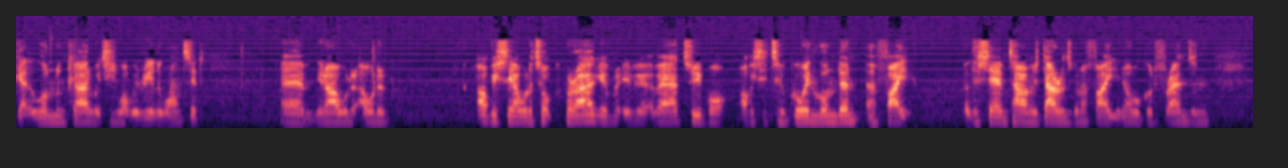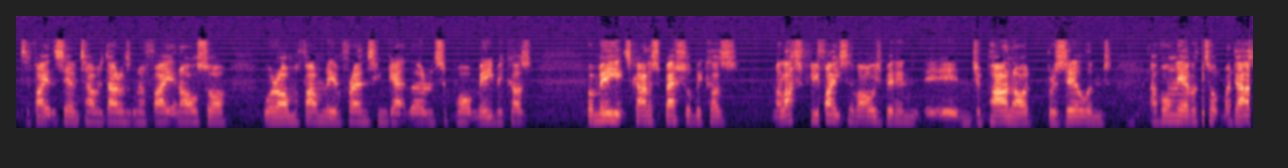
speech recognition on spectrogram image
get the London card, which is what we really wanted. Um, you know, I would I would have obviously I would have took Prague if, if, if I had to, but obviously to go in London and fight at the same time as Darren's going to fight, you know, we're good friends, and to fight at the same time as Darren's going to fight, and also where all my family and friends can get there and support me because for me it's kind of special because my last few fights have always been in in Japan or Brazil and I've only ever took my dad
